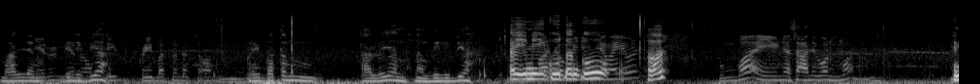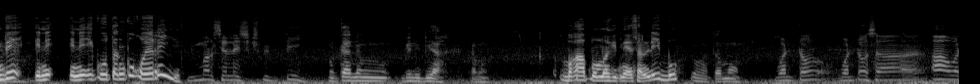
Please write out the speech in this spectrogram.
Mahal yung Meron bilibya. meron free, free baton at saka. Pre-baton, talo yan ng bilibya. Ay, iniikutan ko. Ha? Kung ba eh, yung nasa Aniwan mo. Hindi, ini iniikutan ko, Kuya Ray. Yung Marshall ay 650. Magkanong bilibya? Tamo. Baka pumahit na isang libo. Oo, tamo. 1 to, 1 to sa, ah, 1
